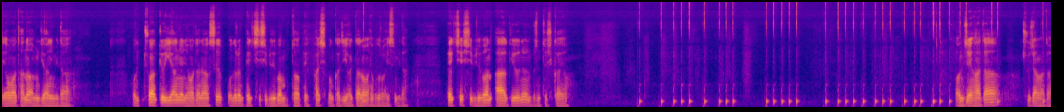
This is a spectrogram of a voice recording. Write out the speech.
영어 단어 암기왕입니다. 온- 중학교 2학년 영어 단어 학습 오늘은 171번부터 180번까지 10단어 해보도록 하겠습니다. 171번 argue는 무슨 뜻일까요? 언쟁하다, 주장하다.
